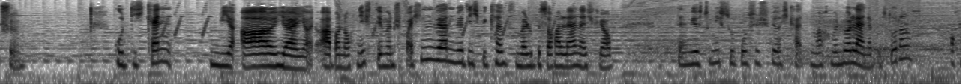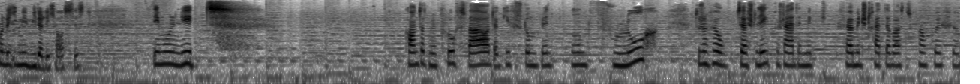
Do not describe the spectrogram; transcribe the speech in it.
Schön. Gut, ich kenne wir ah, ja, ja, aber noch nicht. Dementsprechend werden wir dich bekämpfen, weil du bist auch alleine, ich glaube. Dann wirst du nicht so große Schwierigkeiten machen, wenn du alleine bist, oder? Auch wenn du irgendwie widerlich aussiehst. Dämonit. Kontert mit Fluch, Zwar, der Giftsturm, Blind und Fluch. Du schon zerschlägt, beschneidet mit Mitstreiter was zu Kampf für.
